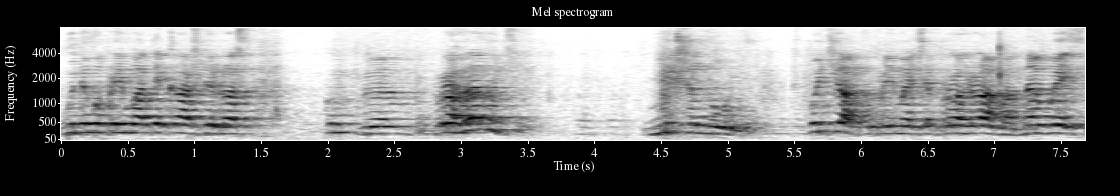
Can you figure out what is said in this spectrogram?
Будемо приймати кожен раз е, програму цю? Ні, шановні. Спочатку прийметься програма на весь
